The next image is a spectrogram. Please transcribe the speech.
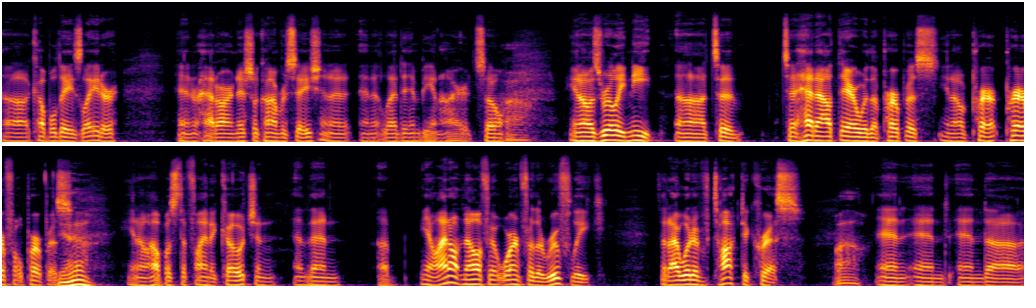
uh, a couple days later, and had our initial conversation, and it, and it led to him being hired. So, you know, it was really neat uh, to to head out there with a purpose. You know, prayer, prayerful purpose. Yeah. You know, help us to find a coach, and and then, uh, you know, I don't know if it weren't for the roof leak, that I would have talked to Chris wow. and and and uh,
